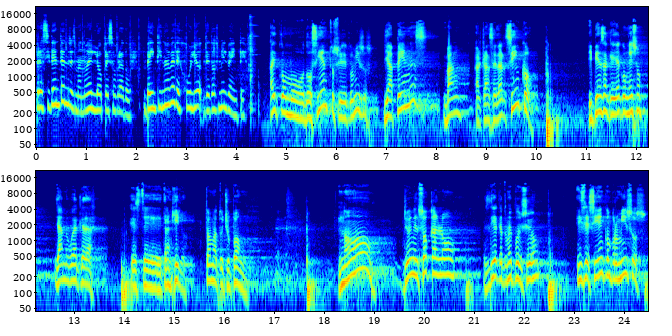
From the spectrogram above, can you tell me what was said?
Presidente Andrés Manuel López Obrador, 29 de julio de 2020. Hay como 200 fideicomisos y apenas van a cancelar cinco y piensan que ya con eso ya me voy a quedar este tranquilo. Toma tu chupón. No, yo en el Zócalo el día que tomé posición hice 100 compromisos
